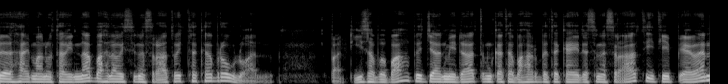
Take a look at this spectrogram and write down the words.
በሃይማኖታዊና ባህላዊ ሥነ ሥርዓቶች ተከብረው ውለዋል። በአዲስ አበባ በጃን ሜዳ ጥምቀተ ባህር በተካሄደ ሥነ ሥርዓት ኢትዮጵያውያን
